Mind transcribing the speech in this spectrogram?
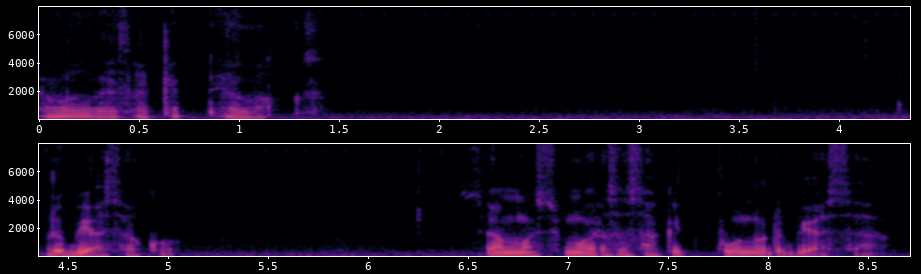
Emang gak sakit ya, Laks? Udah biasa kok. Sama semua rasa sakit pun udah biasa.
